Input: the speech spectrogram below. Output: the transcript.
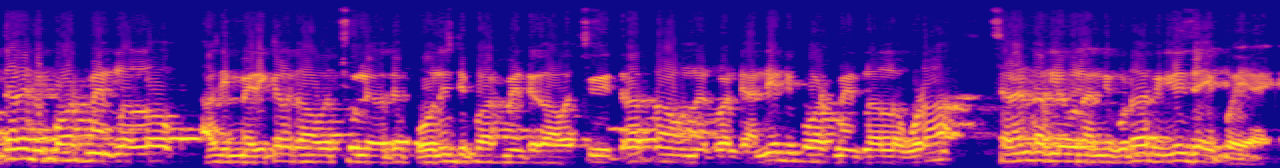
ఇతర డిపార్ట్మెంట్లలో అది మెడికల్ కావచ్చు లేకపోతే పోలీస్ డిపార్ట్మెంట్ కావచ్చు ఇతరత్రా ఉన్నటువంటి అన్ని డిపార్ట్మెంట్లలో కూడా సరెండర్ లీవులు అన్ని కూడా రిలీజ్ అయిపోయాయి.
